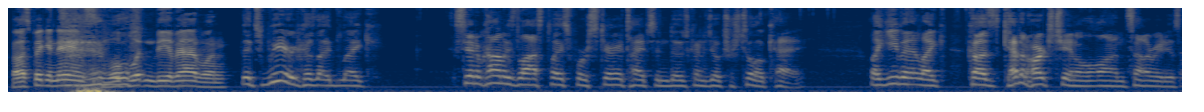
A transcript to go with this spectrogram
If I was picking names, Wolf Wolf. wouldn't be a bad one. it's weird because I'd like like stand-up comedy is the last place where stereotypes and those kind of jokes are still okay. Like even like because Kevin Hart's channel on satellite radio is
